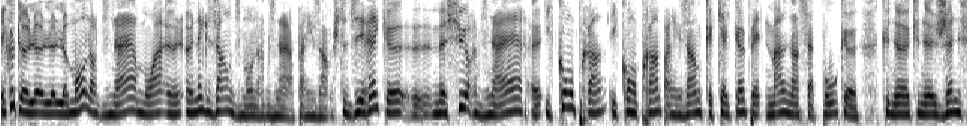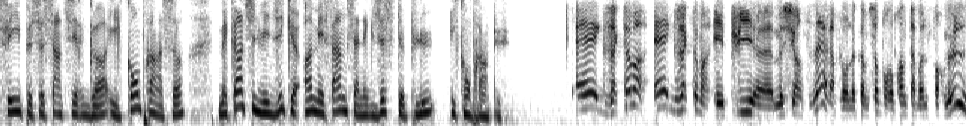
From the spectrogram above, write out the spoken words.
Écoute, le, le- le monde ordinaire, moi, un, un exemple du monde ordinaire, par exemple, je te dirais que euh, Monsieur ordinaire, euh, il comprend, il comprend, par exemple, que quelqu'un peut être mal dans sa peau, que qu'une qu'une jeune fille peut se sentir gars, il comprend ça, mais quand tu lui dis que hommes et femmes, ça n'existe plus, il comprend plus. Exactement, exactement. Et puis, euh, Monsieur Ordinaire, appelons-le comme ça pour reprendre ta bonne formule,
